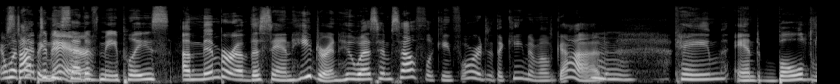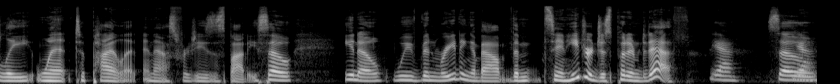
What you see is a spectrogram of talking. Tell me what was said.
I want that to stopping be said of me, please. a member of the Sanhedrin who was himself looking forward to the kingdom of God hmm. came and boldly went to Pilate and asked for Jesus' body. So, you know, we've been reading about the Sanhedrin just put him to death. Yeah. So, Yeah.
